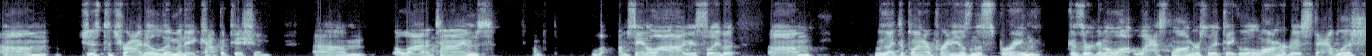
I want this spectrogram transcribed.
um, just to try to eliminate competition. Um, a lot of times, I'm, I'm, saying a lot, obviously, but um, we like to plant our perennials in the spring because they're going to last longer, so they take a little longer to establish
